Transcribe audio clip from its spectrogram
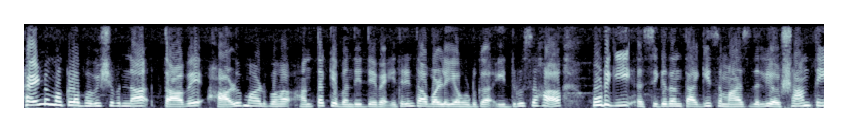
ಹೆಣ್ಣು ಮಕ್ಕಳ ಭವಿಷ್ಯವನ್ನ ತಾವೇ ಹಾಳು ಮಾಡುವ ಹಂತಕ್ಕೆ ಬಂದಿದ್ದೇವೆ. ಇದರಿಂದ ಒಳ್ಳೆಯ ಹುಡುಗ ಇದ್ರೂ ಸಹ ಹುಡುಗಿ ಸಿಗದಂತಾಗಿ ಸಮಾಜದಲ್ಲಿ ಅಶಾಂತಿ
